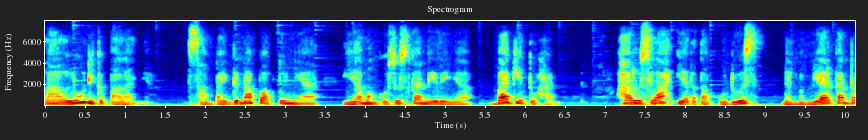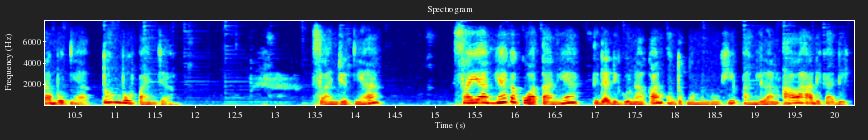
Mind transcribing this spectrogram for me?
lalu di kepalanya. Sampai genap waktunya, ia mengkhususkan dirinya bagi Tuhan. Haruslah ia tetap kudus dan membiarkan rambutnya tumbuh panjang. Selanjutnya, sayangnya kekuatannya tidak digunakan untuk memenuhi panggilan Allah adik-adik,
